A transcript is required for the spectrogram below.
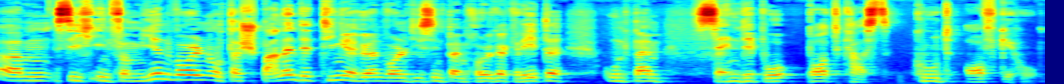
ähm, sich informieren wollen und da spannende Dinge hören wollen, die sind beim Holger Grete und beim Sendebo Podcast gut aufgehoben.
